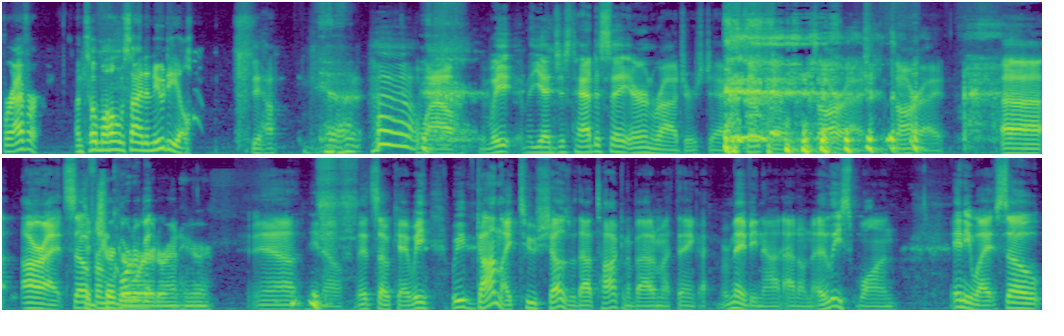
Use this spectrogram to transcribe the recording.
forever until Mahomes signed a new deal. Yeah. Yeah. wow. We yeah, just had to say Aaron Rodgers, Jack. It's okay. It's all right. It's all right. Uh, all right. So it's from quarterback around here. Yeah, you know, it's okay. We we've gone like two shows without talking about him, I think. Or maybe not. I don't know. At least one. Anyway, so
